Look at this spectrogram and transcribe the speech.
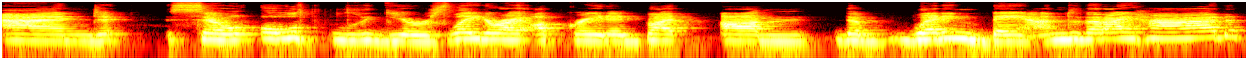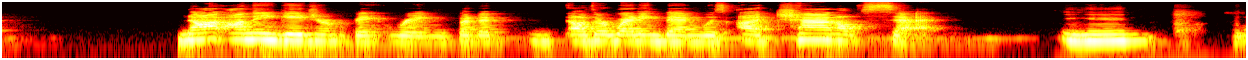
and so old years later I upgraded. But um, the wedding band that I had, not on the engagement ring, but other wedding band was a channel set. Mm-hmm.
